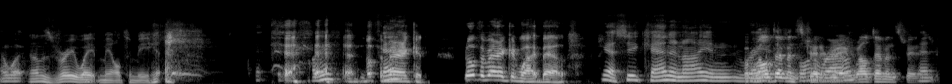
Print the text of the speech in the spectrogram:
And what Sounds very white male to me. Pardon? North American, North American white belt. yeah, see, Ken and I and Well, Ray well demonstrated, Ray. Well demonstrated. and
